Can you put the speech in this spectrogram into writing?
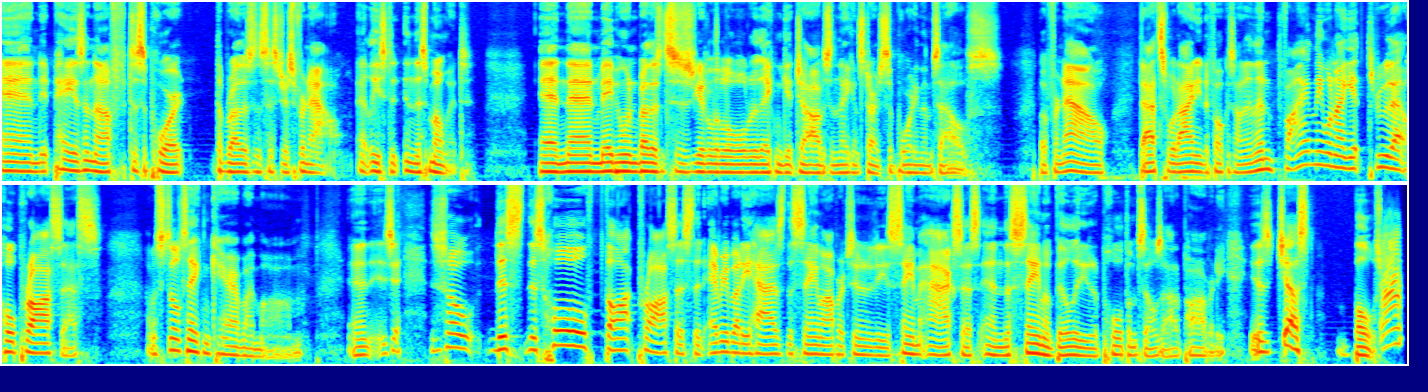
and it pays enough to support the brothers and sisters for now, at least in this moment. And then maybe when brothers and sisters get a little older, they can get jobs and they can start supporting themselves. But for now, that's what I need to focus on. And then finally, when I get through that whole process, I'm still taking care of my mom. And it's so this this whole thought process that everybody has the same opportunities, same access, and the same ability to pull themselves out of poverty is just bullshit.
